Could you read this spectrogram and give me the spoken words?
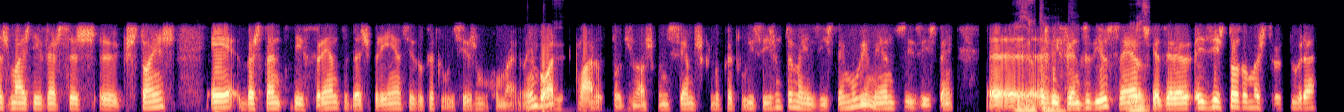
as mais diversas uh, questões, é bastante diferente da experiência do catolicismo romano. Embora, claro, todos nós conhecemos que no catolicismo também existem movimentos, existem uh, as diferentes dioceses, Mas... quer dizer, existe toda uma estrutura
